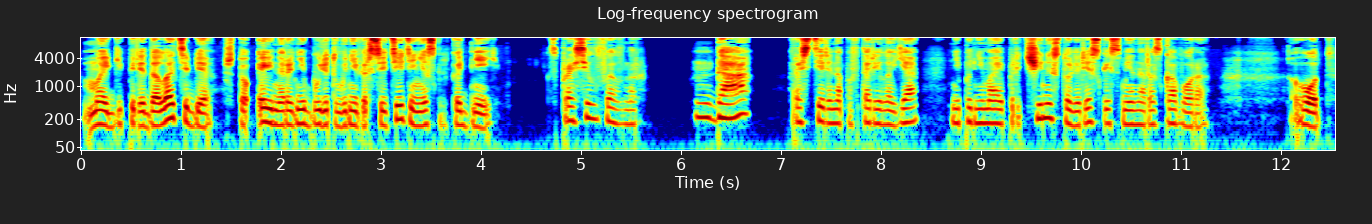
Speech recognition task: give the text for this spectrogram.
Мэгги передала тебе, что Эйнера не будет в университете несколько дней?» — спросил Велнер. «Да», — растерянно повторила я, не понимая причины столь резкой смены разговора. «Вот,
